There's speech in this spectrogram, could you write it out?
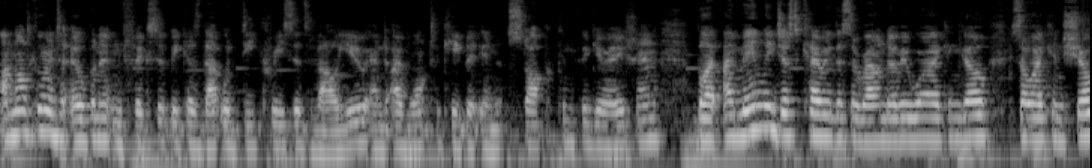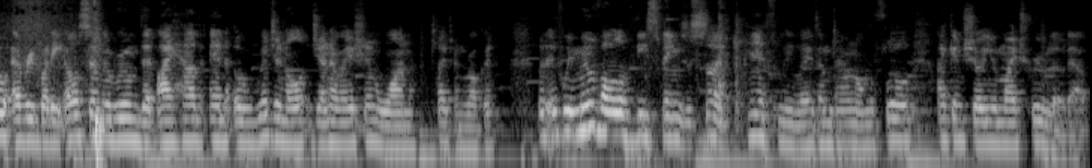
I'm not going to open it and fix it because that would decrease its value and I want to keep it in stock configuration. But I mainly just carry this around everywhere I can go so I can show everybody else in the room that I have an original Generation 1 Titan rocket. But if we move all of these things aside, carefully lay them down on the floor, I can show you my true loadout.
